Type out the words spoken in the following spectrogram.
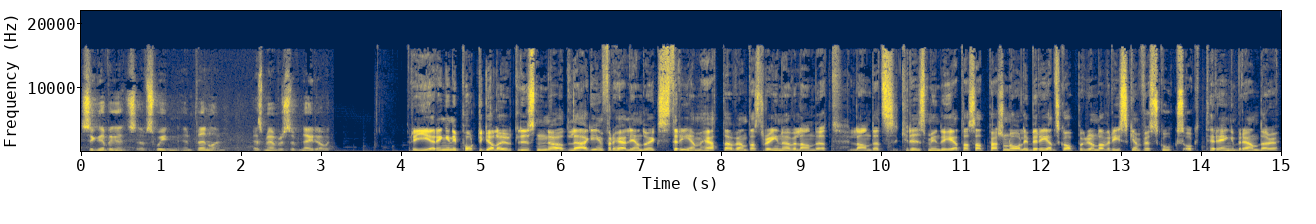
significance of Sweden and Finland as members of NATO. Regeringen i Portugal har utlyst nödläge inför helgen då extremhetta väntas dra in över landet. Landets krismyndighet har satt personal i beredskap på grund av risken för skogs och terrängbränder.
